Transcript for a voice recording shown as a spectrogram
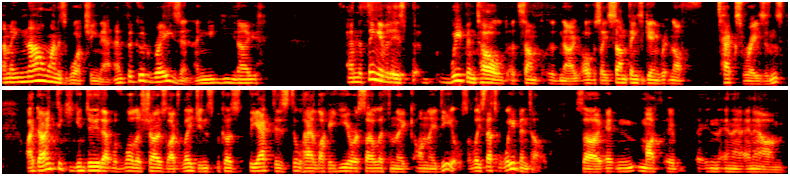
I mean, no one is watching that, and for good reason. And you, you know, and the thing of it is, we've been told at some no, obviously some things are getting written off tax reasons. I don't think you can do that with a lot of shows like Legends because the actors still had like a year or so left on their on their deals. At least that's what we've been told. So in my, in, in our, in our um,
